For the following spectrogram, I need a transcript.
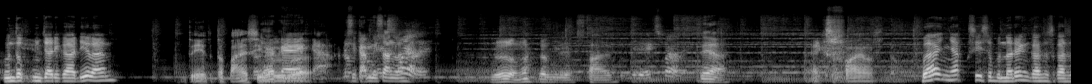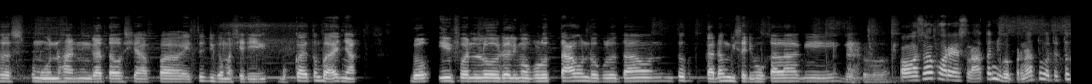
Untuk Iya. mencari keadilan. Itu ya tetap aja sih ya kayak kayak si kamisan lah. Belum lah belum. style jadi expert ya X Files dong banyak sih sebenarnya yang kasus-kasus pembunuhan nggak tahu siapa itu juga masih dibuka itu banyak. Even lu udah 50 tahun 20 tahun itu kadang bisa dibuka lagi gitu loh. Kalau nggak salah Korea Selatan juga pernah tuh waktu itu.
